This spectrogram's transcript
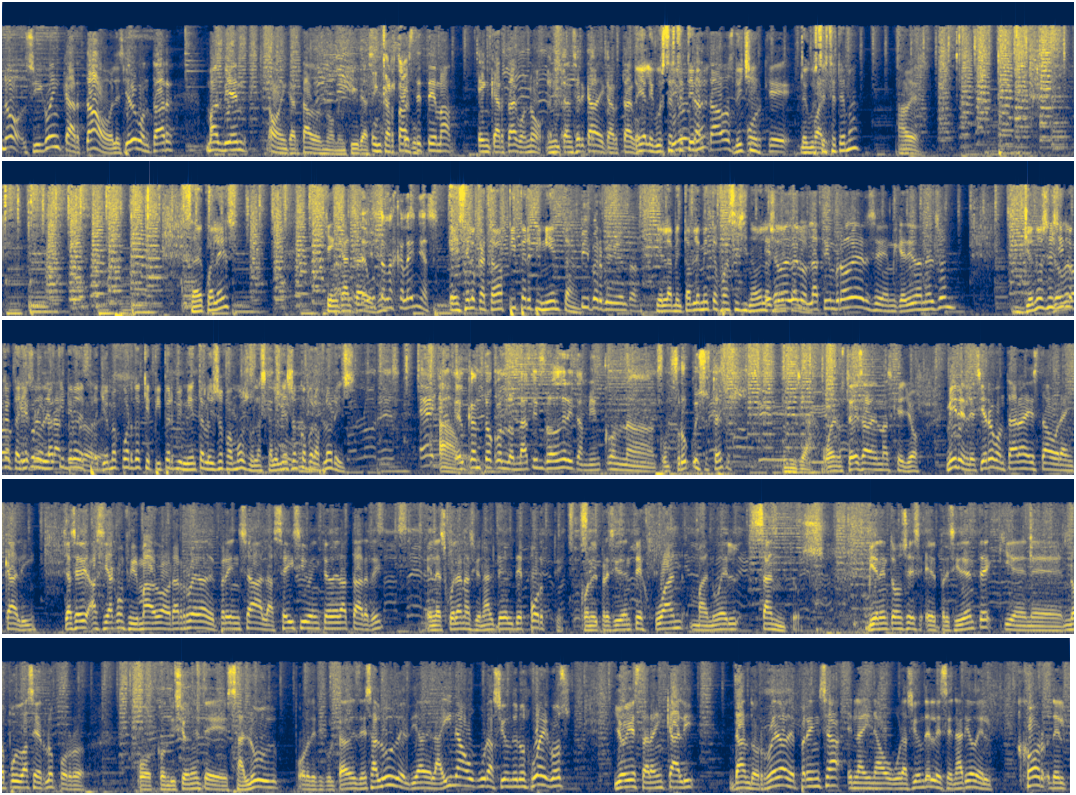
no, sigo encartado. Les quiero contar más bien, no, encartados no, mentiras. En Cartago. Este tema, en Cartago, no, ni tan cerca de Cartago. Oye, ¿le gusta Sigo este tema? Richie, porque... ¿Le gusta ¿Cuál? este tema? A ver, ¿Sabe cuál es? ¿quién canta ¿Te gustan las caleñas? Ese lo cantaba Piper Pimienta, Piper Pimienta. que lamentablemente fue asesinado en la ¿Eso no es de de los. Latin Brothers, eh, mi querido Nelson? Yo no sé Yo si lo cantaría con los Latin Latin Brothers, pero yo me acuerdo que Piper Pimienta lo hizo famoso. Las caleñas son como las flores. Ah, Él cantó con los Latin Brothers y también con la con Fruco y sus tesos. Ya, bueno, ustedes saben más que yo. Miren, les quiero contar a esta hora en Cali, ya se hacía confirmado, habrá rueda de prensa a las 6 y 20 de la tarde en la Escuela Nacional del Deporte con el presidente Juan Manuel Santos. Viene entonces el presidente, quien eh, no pudo hacerlo por, por condiciones de salud, por dificultades de salud, el día de la inauguración de los Juegos, y hoy estará en Cali dando rueda de prensa en la inauguración del escenario del, cor, del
